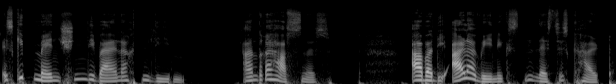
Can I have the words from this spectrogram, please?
Es gibt Menschen, die Weihnachten lieben, andere hassen es. Aber die allerwenigsten lässt es kalt.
